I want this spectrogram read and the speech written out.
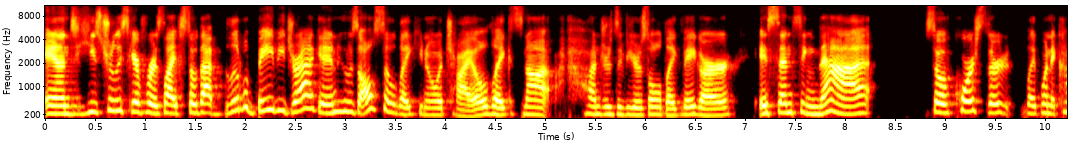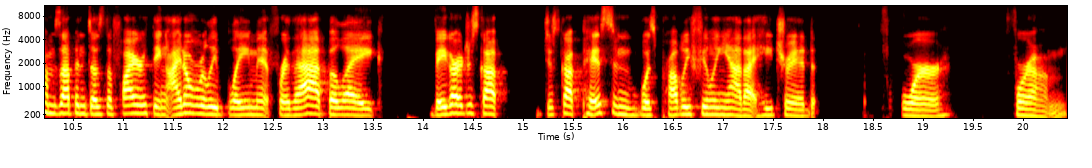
And he's truly scared for his life. So that little baby dragon, who's also like, you know, a child, like it's not hundreds of years old like Vhagar, is sensing that. So of course they're like when it comes up and does the fire thing, I don't really blame it for that, but like Vhagar just got just got pissed and was probably feeling yeah that hatred for for um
